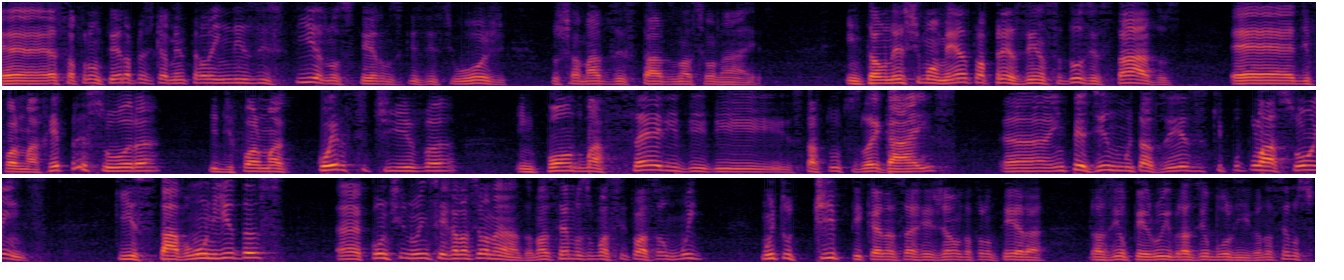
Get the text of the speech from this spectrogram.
É, essa fronteira praticamente ela ainda existia nos termos que existe hoje, dos chamados estados nacionais. Então, neste momento, a presença dos estados é, de forma repressora e de forma coercitiva, impondo uma série de, de estatutos legais, é, impedindo muitas vezes que populações que estavam unidas é, continuem se relacionando. Nós temos uma situação muito, muito típica nessa região da fronteira Brasil-Peru e Brasil-Bolívia. Nós temos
